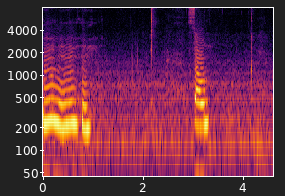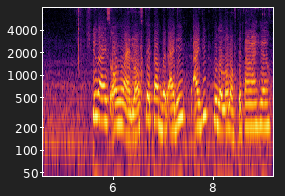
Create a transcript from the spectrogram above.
Mm-hmm. So you guys all know I love pepper, but I did I did put a lot of pepper right here.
